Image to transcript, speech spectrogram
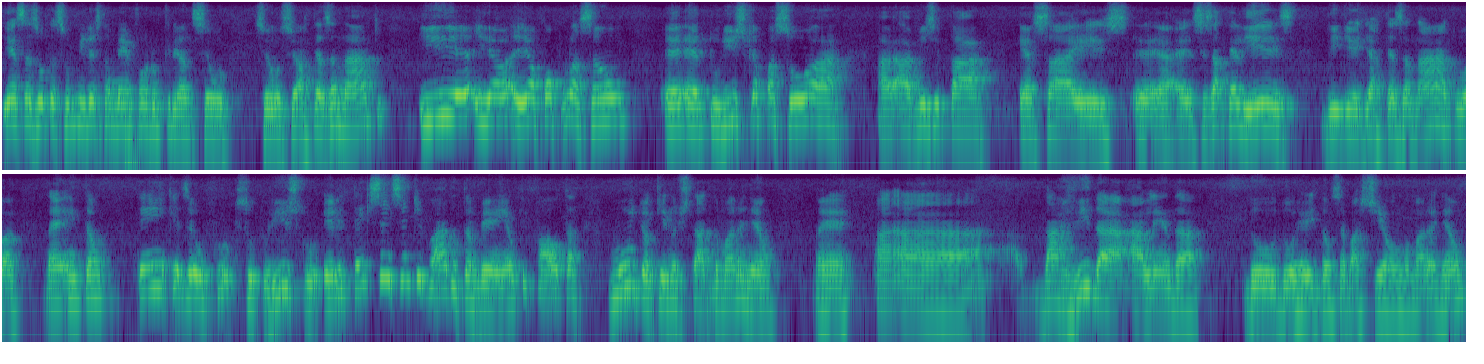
e essas outras famílias também foram criando seu, seu, seu artesanato, e, e, a, e a população é, é, turística passou a, a, a visitar essas, é, esses ateliês de, de, de artesanato. Né? Então, tem, quer dizer, o fluxo turístico ele tem que ser incentivado também, é o que falta muito aqui no estado do Maranhão. Né? A, a, dar vida à lenda do, do rei Dom Sebastião no Maranhão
